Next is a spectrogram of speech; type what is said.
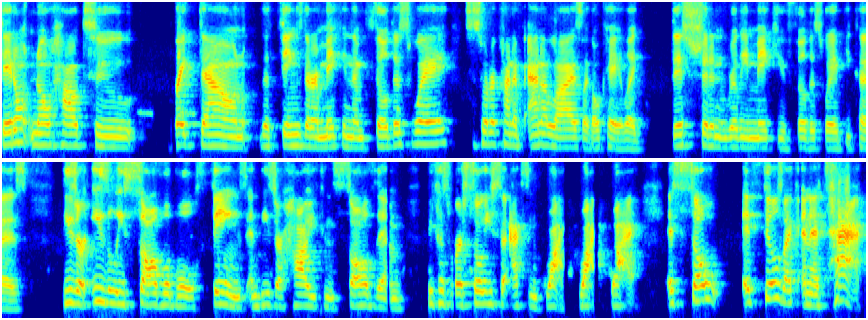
they don't know how to break down the things that are making them feel this way to sort of kind of analyze like, okay, like this shouldn't really make you feel this way because these are easily solvable things and these are how you can solve them because we're so used to asking why why why. It's so it feels like an attack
